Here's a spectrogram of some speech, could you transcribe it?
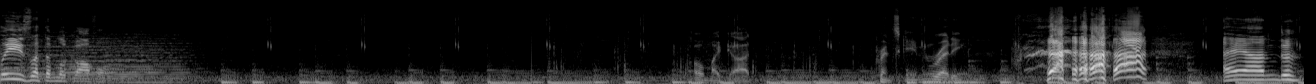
Please let them look awful. Oh my god. Prince getting ready. and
